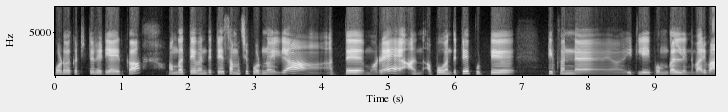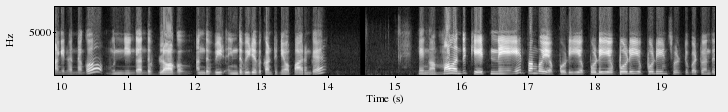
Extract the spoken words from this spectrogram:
புடவை கட்டிட்டு ரெடி ஆயிருக்கா. அவங்க அத்தை வந்துட்டு சமைச்சு போடணும் இல்லையா? அத்தை முறை. அந் அப்போ வந்துட்டு புட்டு டிஃபன் இட்லி பொங்கல் இந்த மாதிரி வாங்கிட்டு வந்தாங்க. நீங்கள் அந்த vlog அந்த வீ இந்த வீடியோவை கண்டினியூவாக பாருங்கள் எங்கள் அம்மா வந்து கேட்டுனே இருப்பாங்க. எப்படி எப்படி எப்படி எப்படின்னு சொல்லிட்டு. பட் வந்து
